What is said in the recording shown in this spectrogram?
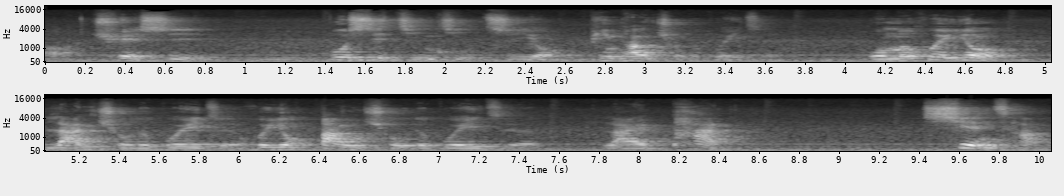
哦，却是不是仅仅只有乒乓球的规则？我们会用篮球的规则，会用棒球的规则来判现场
